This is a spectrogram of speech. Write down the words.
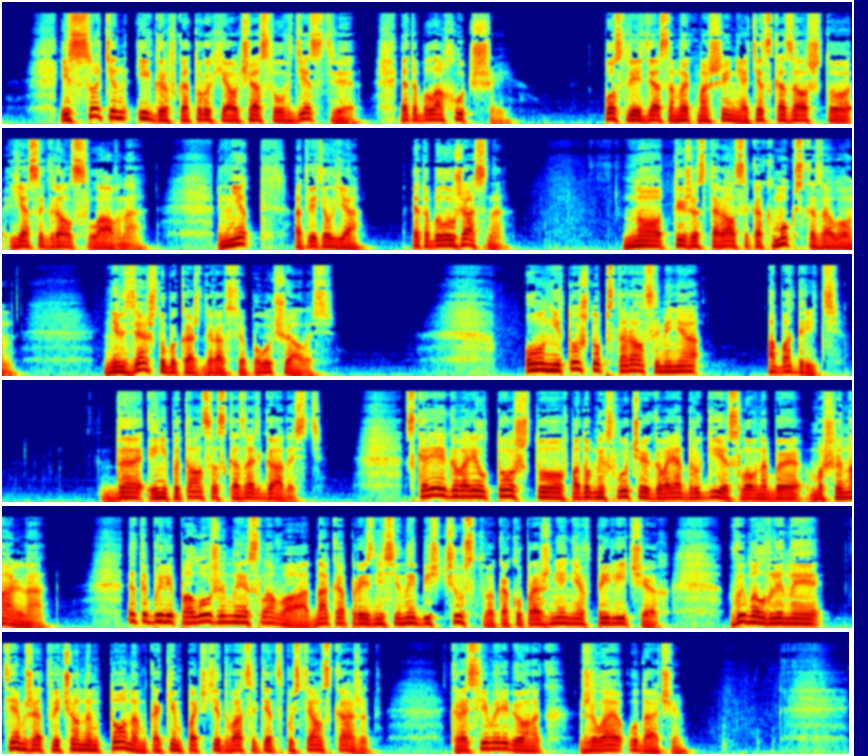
Из сотен игр, в которых я участвовал в детстве, это была худшей. После, идя со мной к машине, отец сказал, что я сыграл славно. «Нет», — ответил я, — «это было ужасно. «Но ты же старался как мог», — сказал он. «Нельзя, чтобы каждый раз все получалось». Он не то чтоб старался меня ободрить, да и не пытался сказать гадость. Скорее говорил то, что в подобных случаях говорят другие, словно бы машинально. Это были положенные слова, однако произнесены без чувства, как упражнения в приличиях, вымолвленные тем же отвлеченным тоном, каким почти двадцать лет спустя он скажет «Красивый ребенок, желаю удачи».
